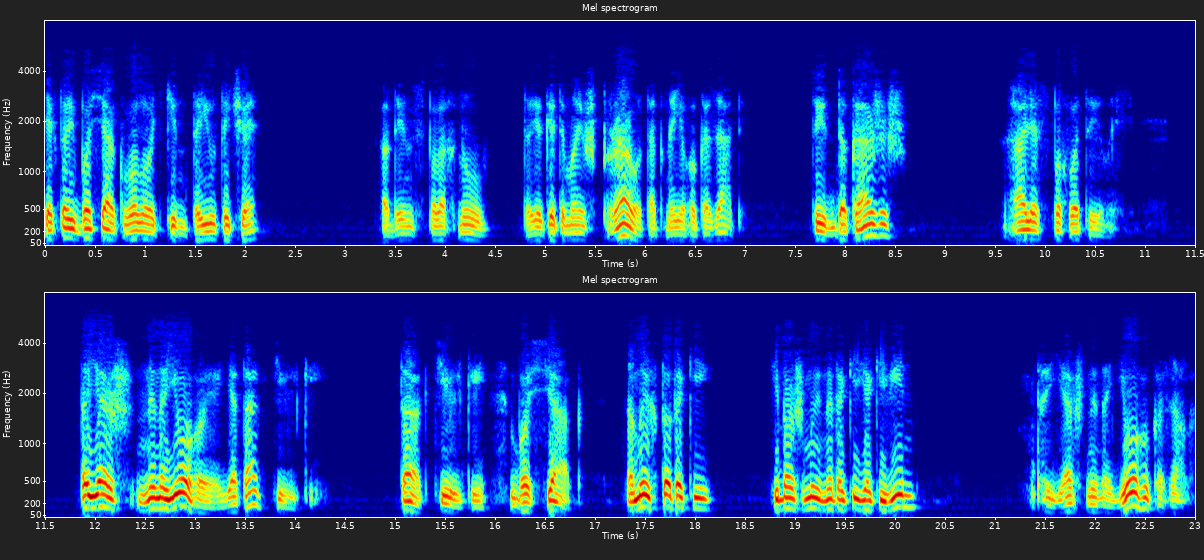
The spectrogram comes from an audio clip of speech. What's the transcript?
як той босяк Володькін, та й утече? Один спалахнув, то яке ти маєш право так на його казати? Ти докажеш? Галя спохватилась. Та я ж не на його, я так тільки. Так тільки, босяк. А ми хто такі? Хіба ж ми не такі, як і він? Та я ж не на його казала.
